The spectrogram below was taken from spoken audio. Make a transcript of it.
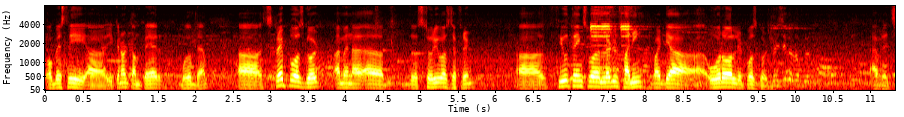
obviously uh, you cannot compare both of them. Uh, script was good. I mean, uh, uh the story was different. Uh, few things were a little funny, but yeah, uh, overall it was good. Average.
